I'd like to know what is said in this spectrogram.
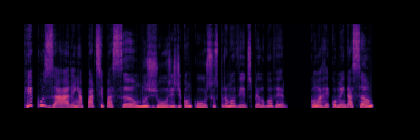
recusarem a participação nos júris de concursos promovidos pelo governo. Com a recomendação,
